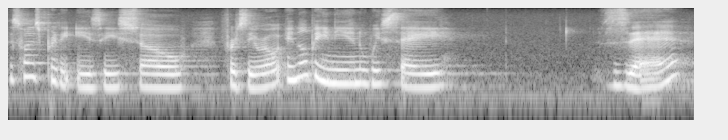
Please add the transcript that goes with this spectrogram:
This one is pretty easy. So for zero in Albanian, we say zero.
